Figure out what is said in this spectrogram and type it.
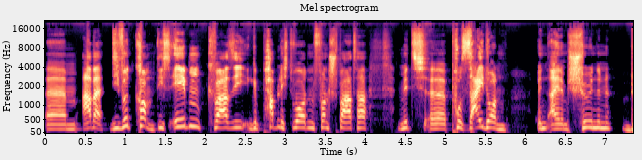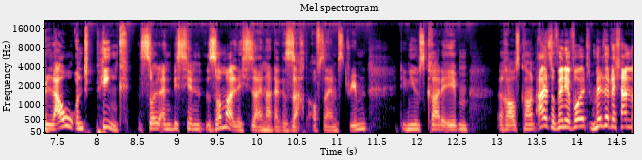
Ähm, aber die wird kommen. Die ist eben quasi gepublished worden von Sparta mit äh, Poseidon in einem schönen Blau und Pink. Es soll ein bisschen sommerlich sein, hat er gesagt auf seinem Stream. Die News gerade eben rausgehauen. Also, wenn ihr wollt, meldet euch an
